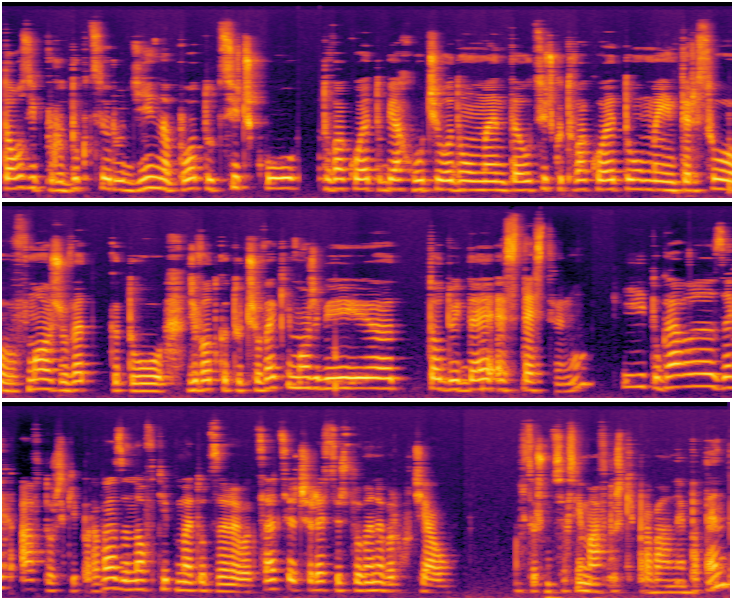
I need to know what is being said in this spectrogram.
този продукт се роди на плод от всичко това, което бях учила до момента, от всичко това, което ме интересува в моя живот като, живот като човек и може би то дойде естествено. И тогава взех авторски права за нов тип метод за релаксация чрез рисуване върху тяло. Всъщност аз има авторски права, а не патент.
